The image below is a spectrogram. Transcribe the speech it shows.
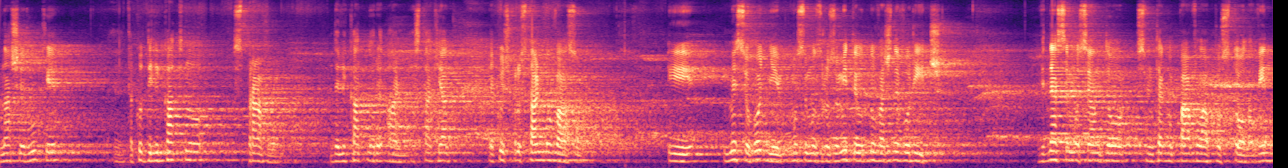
в наші руки е, таку делікатну справу, делікатну реальність, так як якусь хрустальну вазу. І ми сьогодні мусимо зрозуміти одну важливу річ. Віднесемося до святого Павла Апостола. Він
